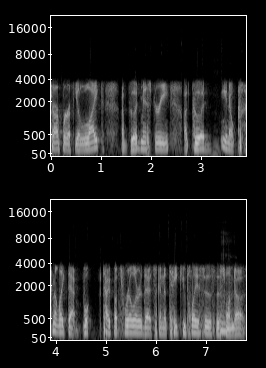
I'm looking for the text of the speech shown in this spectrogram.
Sharper. If you like a good mystery, a good, you know, kind of like that book type of thriller that's going to take you places, this one does.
